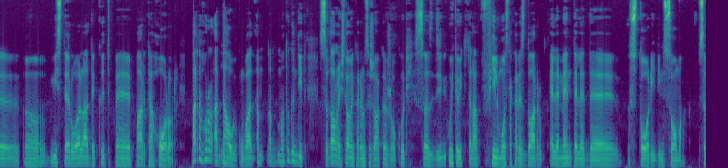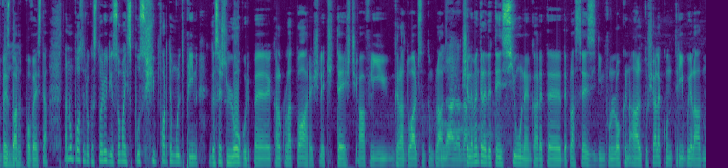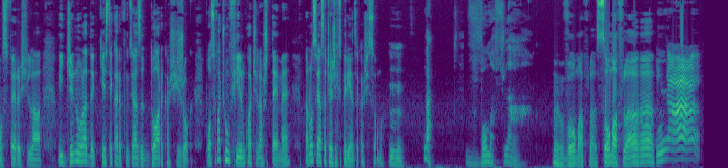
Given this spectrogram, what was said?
uh, misterul ăla decât pe partea horror. Partea horror adaugă cumva, am, am, m-am tot gândit să dau la niște oameni care nu se joacă jocuri, să zic, uite, uite la filmul ăsta care sunt doar elementele de story din Soma să vezi Mhm. doar povestea. Dar nu poți pentru că story din Soma ai spus și foarte mult prin găsești loguri pe calculatoare și le citești și afli gradual ce s-a întâmplat Da, da, da. și elementele de tensiune în care te deplasezi dintr-un loc în altul și alea contribuie la atmosferă și la... E genul ăla de chestie care funcționează doar ca și joc. Poți să faci un film cu aceleași teme, dar nu o să iasă aceeași experiență ca și Soma. Mhm. Da. Vom afla. Vom afla, som afla. Na!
